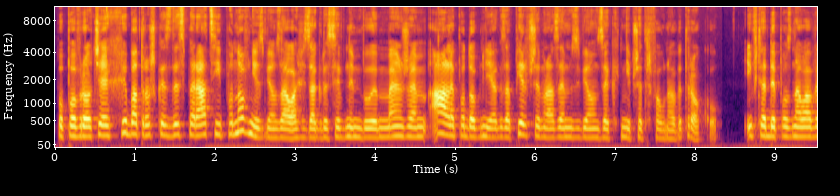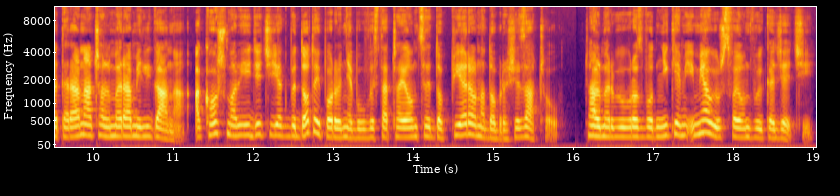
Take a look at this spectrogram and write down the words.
Po powrocie, chyba troszkę z desperacji, ponownie związała się z agresywnym byłym mężem, ale podobnie jak za pierwszym razem związek nie przetrwał nawet roku. I wtedy poznała weterana Chalmera Milligana, a koszmar jej dzieci jakby do tej pory nie był wystarczający, dopiero na dobre się zaczął. Chalmer był rozwodnikiem i miał już swoją dwójkę dzieci.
